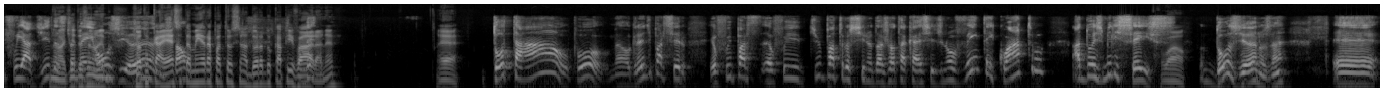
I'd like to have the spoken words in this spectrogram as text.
Fui Adidas, não, Adidas também, 11 anos. JKS tal. também era patrocinadora do Capivara, né? É. Total, pô, meu grande parceiro. Eu fui, eu fui tive patrocínio da JKS de 94 a 2006. Uau. 12 anos, né? É,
